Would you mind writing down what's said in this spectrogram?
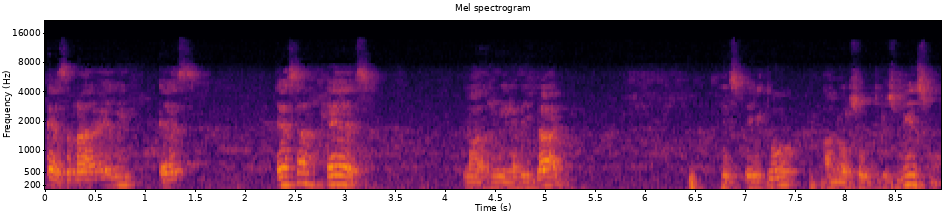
essa, é, essa é a realidade respeito a nós outros mesmos.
